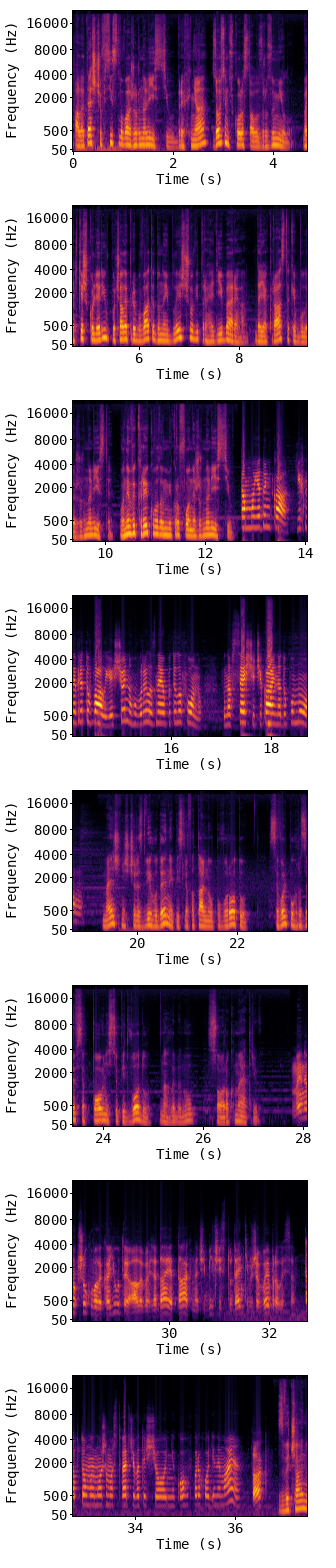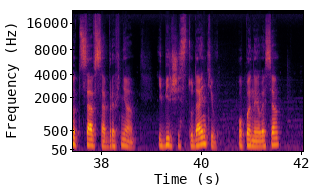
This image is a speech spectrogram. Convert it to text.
Але те, що всі слова журналістів брехня, зовсім скоро стало зрозуміло. Батьки школярів почали прибувати до найближчого від трагедії берега, де якраз таки були журналісти. Вони викрикували в мікрофони журналістів. Там моя донька. Їх не врятували. Я щойно говорила з нею по телефону. Вона все ще чекає на допомогу. Менш ніж через дві години після фатального повороту Севоль погрузився повністю під воду на глибину 40 метрів. Ми не обшукували каюти, але виглядає так, наче більшість студентів вже вибралися. Тобто ми можемо стверджувати, що нікого в переході немає? Так? Звичайно, це все брехня, і більшість студентів опинилися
